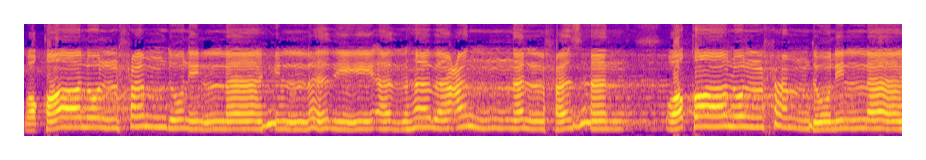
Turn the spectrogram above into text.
وقالوا الحمد لله الذي أذهب عنا الحزن وقالوا الحمد لله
